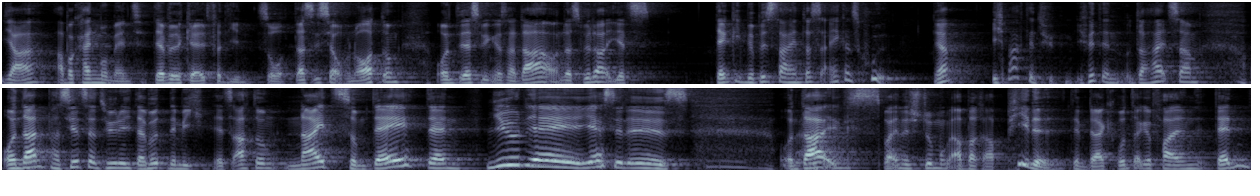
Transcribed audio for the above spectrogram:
ja, aber kein Moment. Der will Geld verdienen. So, das ist ja auch in Ordnung und deswegen ist er da und das will er. Jetzt denke ich mir bis dahin, das ist eigentlich ganz cool. Ja, ich mag den Typen, ich finde den unterhaltsam. Und dann passiert es natürlich, da wird nämlich, jetzt Achtung, Night zum Day, denn New Day, yes it is. Und da ist meine Stimmung aber rapide den Berg runtergefallen, denn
